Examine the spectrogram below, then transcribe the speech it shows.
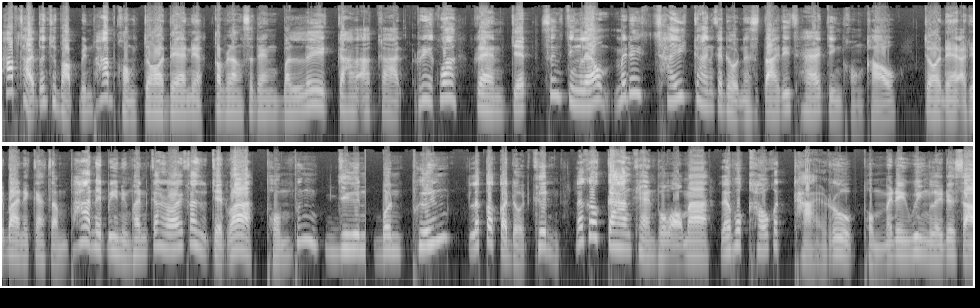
ภาพถ่ายต้นฉบับเป็นภาพของจอร์แดนเนี่ยกำลังแสดงบัลเลต์กลางอากาศ เรียกว่า grand jeté ซึ่งจริงแล้วไม่ได้ใช้การกระโดดในสไตล์ที่แท้จริงของเขาจอแดนอธิบายในการสัมภาษณ์ในปี 1997 ว่า ผมเพิ่งยืนบนพื้นแล้วก็กระโดดขึ้น แล้วก็กางแขนผมออกมา แล้วพวกเขาก็ถ่ายรูป ผมไม่ได้วิ่งเลยด้วยซ้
